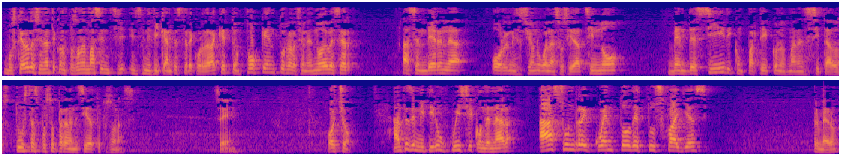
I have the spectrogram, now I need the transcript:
buscar relacionarte con las personas más insi- insignificantes te recordará que tu enfoque en tus relaciones no debe ser ascender en la organización o en la sociedad, sino bendecir y compartir con los más necesitados. Tú estás puesto para bendecir a otras personas. Sí. Ocho. Antes de emitir un juicio y condenar, haz un recuento de tus fallas primero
